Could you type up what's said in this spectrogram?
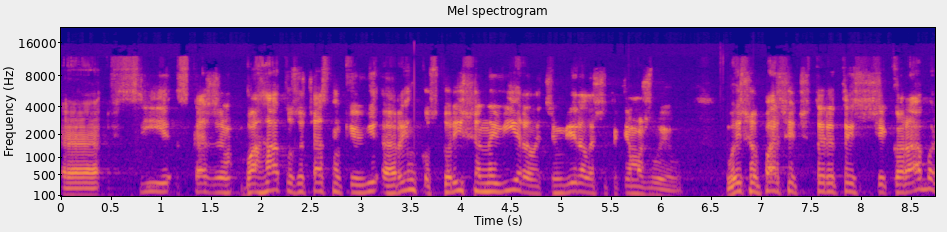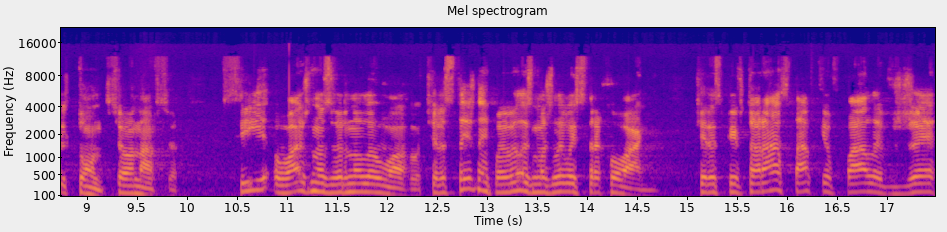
е, всі, скажімо, багато з учасників ринку скоріше не вірили, чим вірили, що таке можливо. Вийшов перші 4 тисячі корабль тонн всього навсього всі уважно звернули увагу. Через тиждень появилась можливість страхування. Через півтора ставки впали вже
